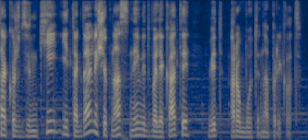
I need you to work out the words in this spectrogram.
також дзвінки і так далі, щоб нас не відволікати від роботи, наприклад.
